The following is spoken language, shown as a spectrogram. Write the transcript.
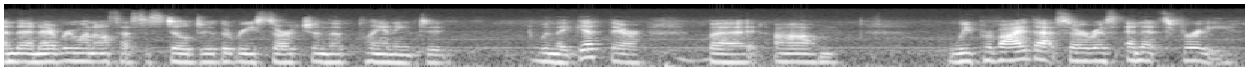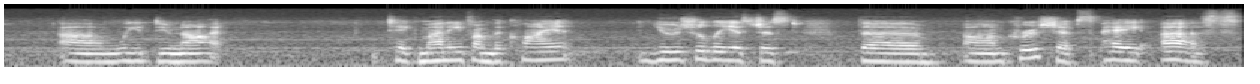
And then everyone else has to still do the research and the planning to when they get there. But um, we provide that service and it's free. Um, we do not take money from the client. Usually, it's just the um, cruise ships pay us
